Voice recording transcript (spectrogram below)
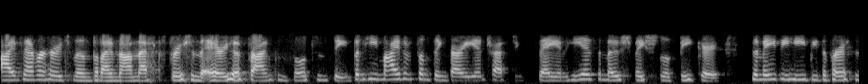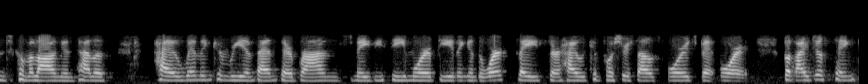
I've never heard of him, but I'm not an expert in the area of brand consultancy. But he might have something very interesting to say, and he is a motivational speaker. So maybe he'd be the person to come along and tell us how women can reinvent their brands, maybe see more appealing in the workplace, or how we can push ourselves forward a bit more. But I just think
